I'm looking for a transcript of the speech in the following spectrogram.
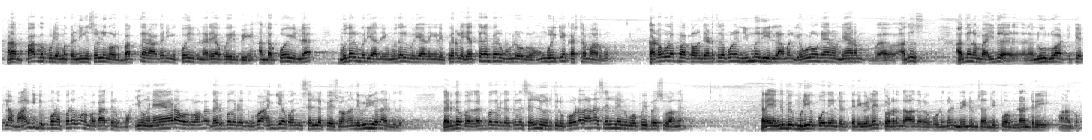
ஆனால் பார்க்கக்கூடிய மக்கள் நீங்கள் சொல்லுங்கள் ஒரு பக்தராக நீங்கள் கோயிலுக்கு நிறையா போயிருப்பீங்க. அந்த கோயிலில் முதல் மரியாதை முதல் மரியாதைங்கிற பேரில் எத்தனை பேர் உள்ளோடுவோம் உங்களுக்கே கஷ்டமாக இருக்கும். கடவுளை பார்க்க வந்த இடத்துல கூட நிம்மதி இல்லாமல் எவ்வளோ நேரம் நேரம் அது அது நம்ம இது நூறுரூவா டிக்கெட்லாம் வாங்கிட்டு போன பிறகு நம்ம காத்திருப்போம். இவங்க நேராக வருவாங்க கர்ப்பகிரகத்துக்கு போய் அங்கேயே உட்காந்து செல்லில் பேசுவாங்க. அந்த வீடியோலாம் இருக்குது. கர்ப்ப கர்ப்பகிரகத்தில் செல்லு எடுத்துகிட்டு போகக்கூடாது ஆனால் செல்லில் இவங்க போய் பேசுவாங்க. அதெல்லாம் எங்கே போய் முடிய போகுது என்று தெரியவில்லை. தொடர்ந்து ஆதரவு கொடுங்கள். மீண்டும் சந்திப்போம். நன்றி. வணக்கம்.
